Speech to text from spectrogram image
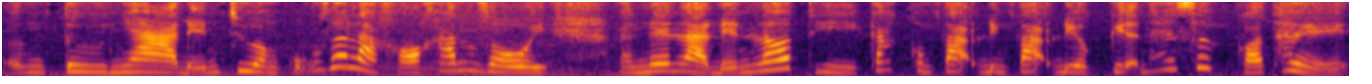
ừ, từ nhà đến trường cũng rất là khó khăn rồi à, nên là đến lớp thì các cô tạo định tạo điều kiện hết sức có thể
